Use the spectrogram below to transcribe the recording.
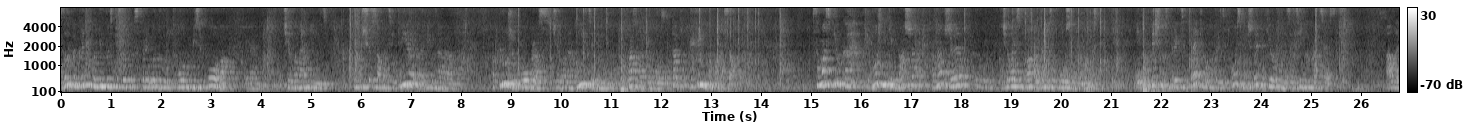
З великою критикою він з приводу твору Бізюкова е, Червоноармієць, тому що саме цей твір е, він е, поплюжив образ червоноармійця, він показував його так, як потрібно показати. Сама спілка художників наша, вона вже почала існувати в 38-му році. І фактично з 33 по 38 йшли такі організаційні процеси. Але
